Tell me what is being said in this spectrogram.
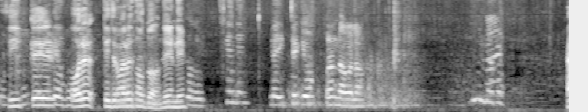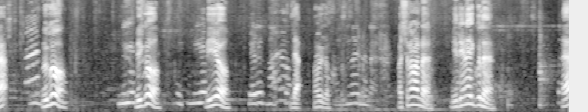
സീറ്റ് ഓൽ ടീച്ചർമാരെ നോക്കുവോ? എന്ത് ചെയ്യണ്ടേ? വിഗോ? വിഗോ? ഇല്ല ഭക്ഷണം വേണ്ടേ? ബിരിയാണി കഴിക്കൂലേ? ഏ?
